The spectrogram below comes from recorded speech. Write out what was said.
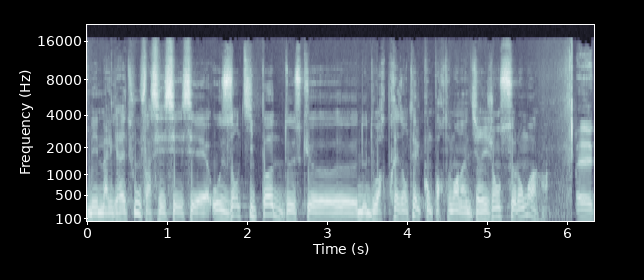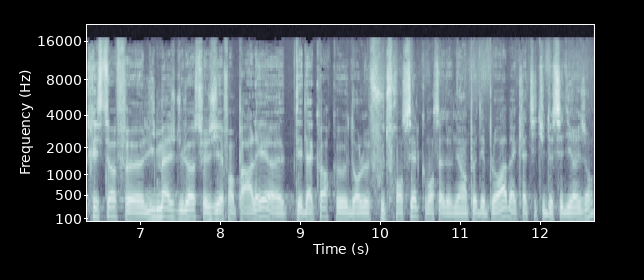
Mais malgré tout, enfin, c'est- aux antipodes de ce que de doit représenter le comportement d'un dirigeant, selon moi. Euh, Christophe, euh, l'image du LOS, JF en parlait, euh, t'es d'accord que dans le foot français, elle commence à devenir un peu déplorable avec l'attitude de ses dirigeants?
